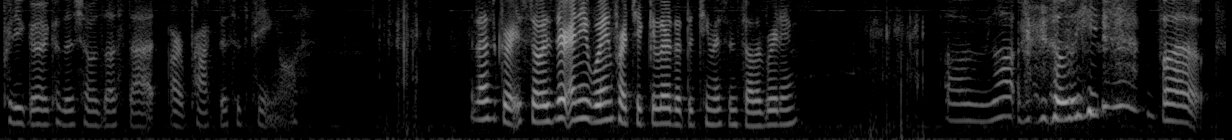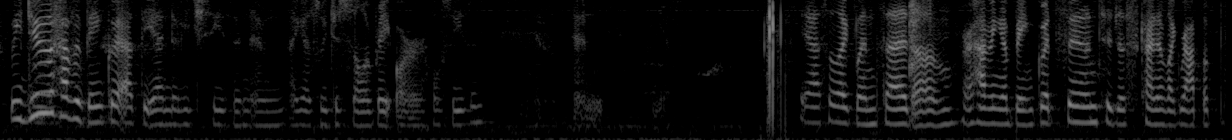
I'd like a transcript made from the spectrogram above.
pretty good because it shows us that our practice is paying off. That's great. So, is there any way in particular that the team has been celebrating? Um, not really, but we do have a banquet at the end of each season, and I guess we just celebrate our whole season. And yeah. Yeah, so like Lynn said, um, we're having a banquet soon to just kind of like wrap up the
